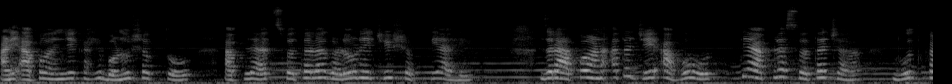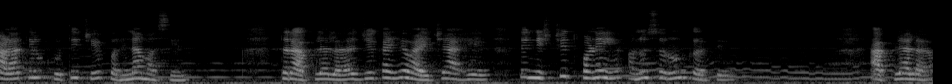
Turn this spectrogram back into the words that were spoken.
आणि आपण जे काही बनू शकतो आपल्यात स्वतःला घडवण्याची शक्ती आहे. जर आपण आता जे आहोत ते आपल्या स्वतःच्या भूतकाळातील कृतीचे परिणाम असेल. तर आपल्याला जे काही व्हायचे आहे ते निश्चितपणे अनुसरून करते. आपल्याला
